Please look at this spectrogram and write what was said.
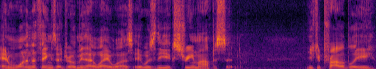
And one of the things that drove me that way was it was the extreme opposite. You could probably,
